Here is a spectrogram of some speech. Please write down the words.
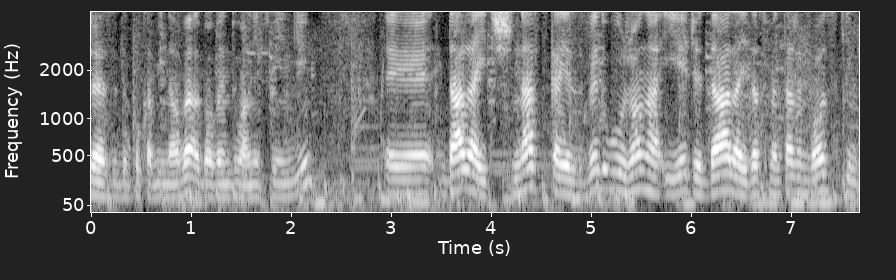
jazzy dwukabinowe albo ewentualnie swingi. E, dalej 13 jest wydłużona i jedzie dalej za cmentarzem wolskim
